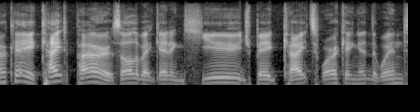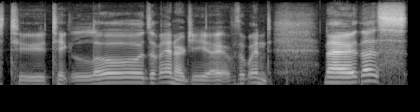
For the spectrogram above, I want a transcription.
Okay, kite power is all about getting huge big kites working in the wind to take loads of energy out of the wind. Now, this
